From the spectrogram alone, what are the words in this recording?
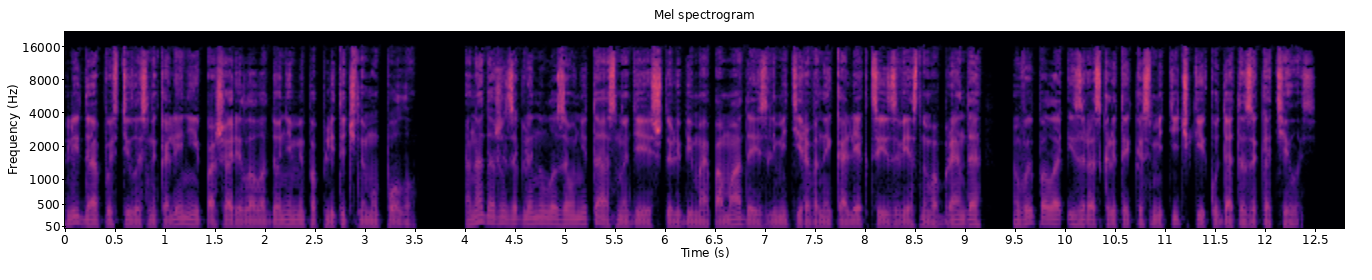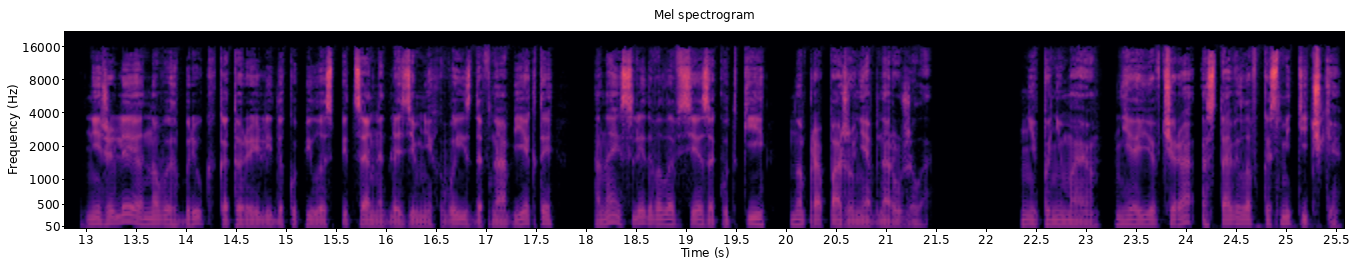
Лида опустилась на колени и пошарила ладонями по плиточному полу. Она даже заглянула за унитаз, надеясь, что любимая помада из лимитированной коллекции известного бренда выпала из раскрытой косметички и куда-то закатилась. Не жалея новых брюк, которые Лида купила специально для зимних выездов на объекты, она исследовала все закутки, но пропажу не обнаружила. «Не понимаю. Я ее вчера оставила в косметичке.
